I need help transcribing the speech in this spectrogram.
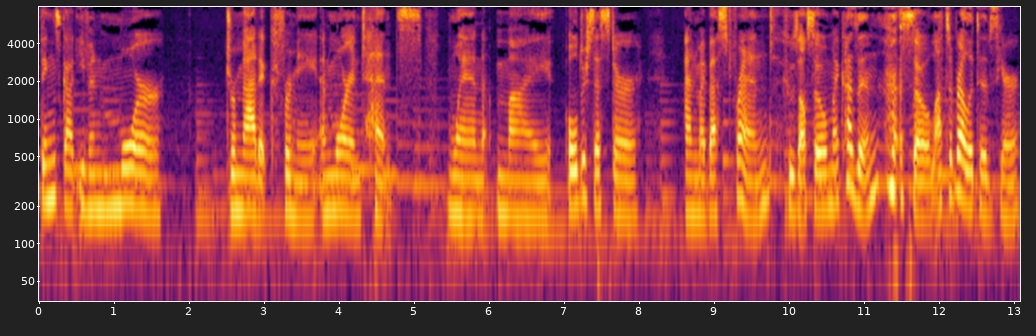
Things got even more dramatic for me and more intense when my older sister and my best friend, who's also my cousin, so lots of relatives here,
